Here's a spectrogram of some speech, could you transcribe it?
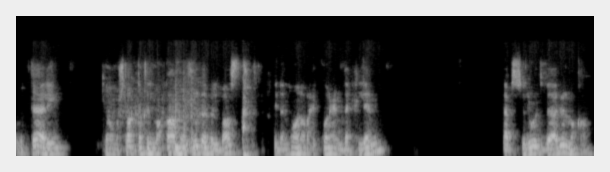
وبالتالي كما مشتقة المقام موجودة بالبسط. إذا هون راح يكون عندك لن absolute value المقام.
